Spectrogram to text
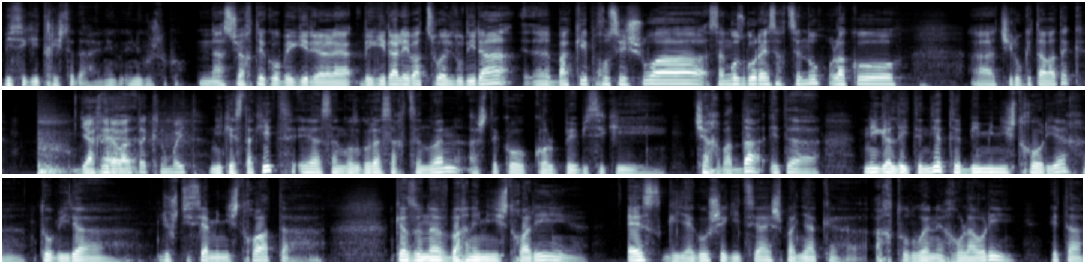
biziki triste da, ene gustuko. Nazioarteko begirale, begirale batzu heldu dira, eh, bake prozesua zangoz gora ezartzen du, olako atxiloketa batek? Jarrera batek, nunbait? Nik ez dakit, ea zangoz gora sartzen duen, hasteko kolpe biziki txar bat da, eta ni galdeiten diet, bi ministro horiek, tobira justizia ministroa eta Kazonev barne ministroari, ez gehiago segitzea Espainiak hartu duen errola hori, eta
